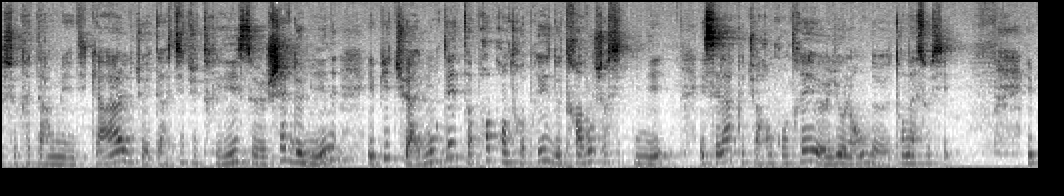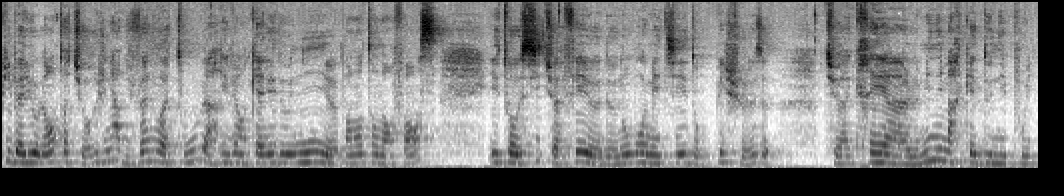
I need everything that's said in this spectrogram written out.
secrétaire médicale, tu as été institutrice, chef de mine, et puis tu as monté ta propre entreprise de travaux sur site minier. Et c'est là que tu as rencontré Yolande, ton associée. Et puis bah, Yolande, toi tu es originaire du Vanuatu, arrivée en Calédonie pendant ton enfance. Et toi aussi, tu as fait euh, de nombreux métiers, dont pêcheuse. Tu as créé le mini-market de Népouille.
